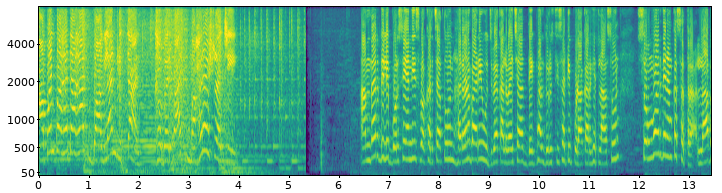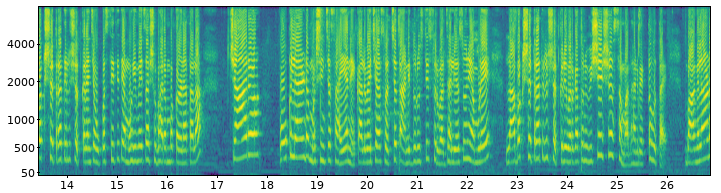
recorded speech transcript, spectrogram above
आपण पाहत आहात बागलान वृत्तांत खबरबात महाराष्ट्राची. आमदार दिलीप बोरसे यांनी स्वखर्चातून हरणबारी उजव्या कालव्याच्या देखभाल दुरुस्तीसाठी पुढाकार घेतला असून सोमवार दिनांक सतरा लाभ क्षेत्रातील शेतकऱ्यांच्या उपस्थितीत या मोहिमेचा शुभारंभ करण्यात आला. चार पोकलँड मशीनच्या सहाय्याने कालव्याच्या स्वच्छता आणि दुरुस्तीस सुरुवात झाली असून यामुळे लाभक्षेत्रातील शेतकरी वर्गातून विशेष समाधान व्यक्त होत आहे. बागलाण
